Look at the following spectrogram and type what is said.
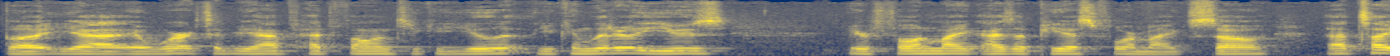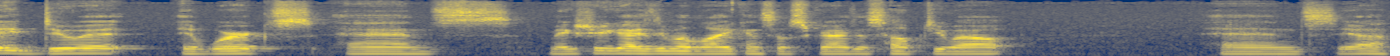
But yeah, it works if you have headphones. You can you can literally use your phone mic as a PS4 mic. So that's how you do it. It works and make sure you guys leave a like and subscribe. This helped you out. And yeah.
